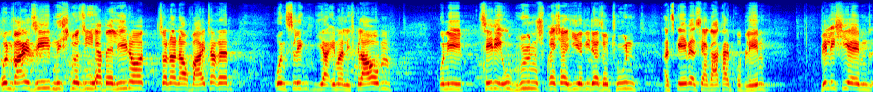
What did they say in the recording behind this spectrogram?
Und weil Sie, nicht nur Sie, Herr Bellino, sondern auch weitere uns LINKEN ja immer nicht glauben, und die CDU-Grünen-Sprecher hier wieder so tun, als gäbe es ja gar kein Problem, will ich hier im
